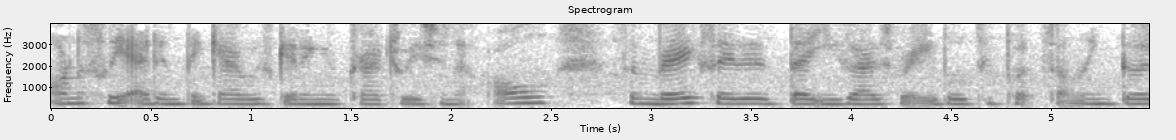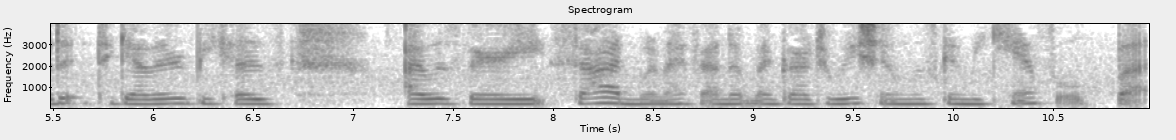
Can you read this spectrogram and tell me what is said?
honestly, I didn't think I was getting a graduation at all. So I'm very excited that you guys were able to put something good together because I was very sad when I found out my graduation was going to be canceled, but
